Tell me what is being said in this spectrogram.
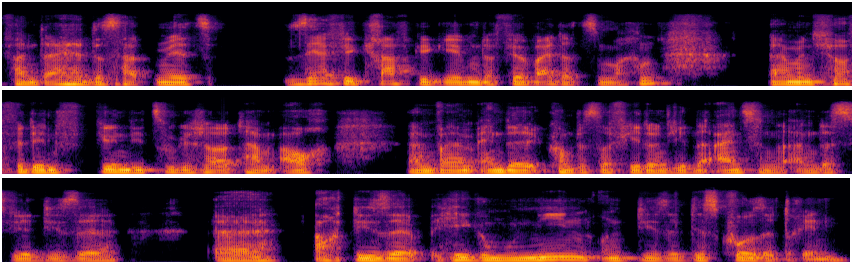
von daher, das hat mir jetzt sehr viel Kraft gegeben, dafür weiterzumachen. Ähm, und ich hoffe, den vielen, die zugeschaut haben, auch, ähm, weil am Ende kommt es auf jeder und jeden Einzelnen an, dass wir diese, äh, auch diese Hegemonien und diese Diskurse drehen.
